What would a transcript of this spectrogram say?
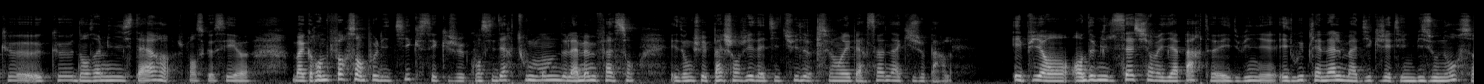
que, que, dans un ministère. Je pense que c'est ma grande force en politique, c'est que je considère tout le monde de la même façon. Et donc je ne vais pas changer d'attitude selon les personnes à qui je parle. Et puis en, 2016 sur Mediapart, Edwin, Edoui Plenel m'a dit que j'étais une bisounours.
